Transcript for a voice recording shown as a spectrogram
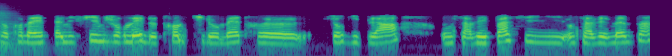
donc, on avait planifié une journée de 30 km euh, sur du plat. On savait pas si, on savait même pas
